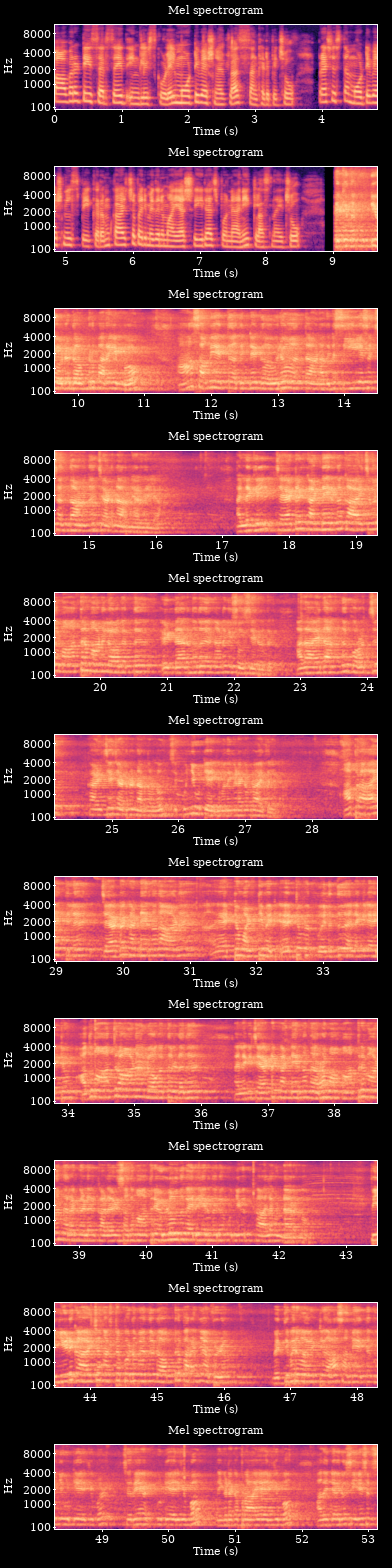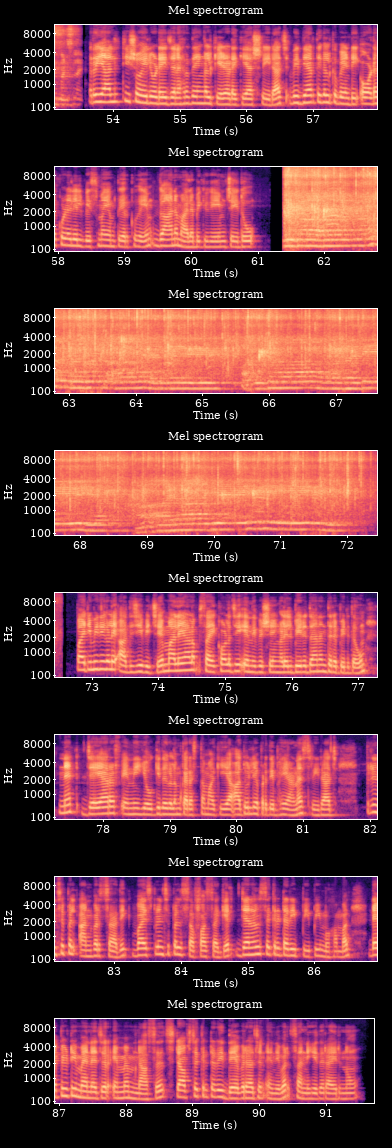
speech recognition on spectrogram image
Pavaratti sir Syed English സ്കൂളിൽ motivational class സംഘടിപ്പിച്ചു. പ്രശസ്ത മോട്ടിവേഷണൽ സ്പീക്കറും കാഴ്ചപരിമിതനുമായ ശ്രീരാജ് പൊന്നാനി ക്ലാസ് നയിച്ചു. പഠിക്കുന്ന കുട്ടിയോട് ഡോക്ടർ പറയുമ്പോൾ ആ സമയത്ത് അതിന്റെ ഗൗരവം എന്താണ്? അതിന്റെ സീരിയസ്നെസ് എന്താണെന്ന് ചേട്ടൻ അറിഞ്ഞായിരുന്നില്ല. അല്ലെങ്കിൽ ചേട്ടൻ കണ്ടിരുന്ന കാഴ്ചകൾ മാത്രമാണ് ലോകത്ത് ഉണ്ടായിരുന്നത് എന്നാണ് വിശ്വസിച്ചിരുന്നത്. അതായത് അന്ന് കുറച്ച് കാഴ്ചയെ ചേട്ടൻ ഉണ്ടായിരുന്നുള്ളൂ. കുഞ്ഞു കുട്ടിയായിരിക്കുമ്പോൾ നിങ്ങളുടെയൊക്കെ പ്രായത്തിൽ ആ പ്രായത്തിൽ ചേട്ടൻ കണ്ടിരുന്നതാണ് ഏറ്റവും അൾട്ടിമേറ്റ് ഏറ്റവും വലുത് അല്ലെങ്കിൽ ഏറ്റവും അതുമാത്രമാണ് ലോകത്തുള്ളത്. അല്ലെങ്കിൽ ചേട്ടൻ കണ്ടിരുന്ന നിറം മാത്രമാണ് നിറങ്ങൾ കളേഴ്സ് അത് മാത്രമേ ഉള്ളൂ എന്ന് കരുതിയിരുന്ന ഒരു കുഞ്ഞു കാലം ഉണ്ടായിരുന്നു. പിന്നീട് കാഴ്ച നഷ്ടപ്പെടുമെന്ന് ഡോക്ടർ പറഞ്ഞപ്പോഴും വ്യക്തിപരമായിട്ട് ആ സമയത്ത് കുഞ്ഞു കുട്ടിയായിരിക്കുമ്പോൾ ചെറിയ കുട്ടിയായിരിക്കുമ്പോൾ നിങ്ങളുടെയൊക്കെ പ്രായമായിരിക്കുമ്പോൾ അതിന്റെ ഒരു സീരിയസ്നെസ് മനസ്സിലായി റിയാലിറ്റി ഷോയിലൂടെ ജനഹൃദയങ്ങൾ കീഴടക്കിയ ശ്രീരാജ് വിദ്യാർത്ഥികൾക്ക് വേണ്ടി ഓടക്കുഴലിൽ വിസ്മയം തീർക്കുകയും ഗാനം ആലപിക്കുകയും ചെയ്തു പരിമിതികളെ അതിജീവിച്ച് മലയാളം സൈക്കോളജി എന്നീ വിഷയങ്ങളിൽ ബിരുദാനന്തര ബിരുദവും നെറ്റ് ജെ ആർ എഫ് എന്നീ യോഗ്യതകളും കരസ്ഥമാക്കിയ അതുല്യ പ്രതിഭയാണ് Sreeraj. Principal Anwar Sadiq vice principal Safa Sageer general secretary P P Muhammad deputy manager M M Nasar staff secretary Devarajan എന്നിവർ സന്നിഹിതരായിരുന്നു.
